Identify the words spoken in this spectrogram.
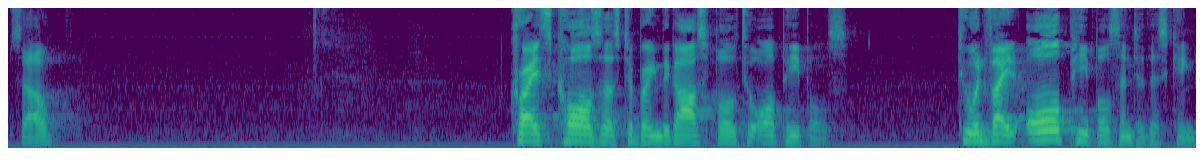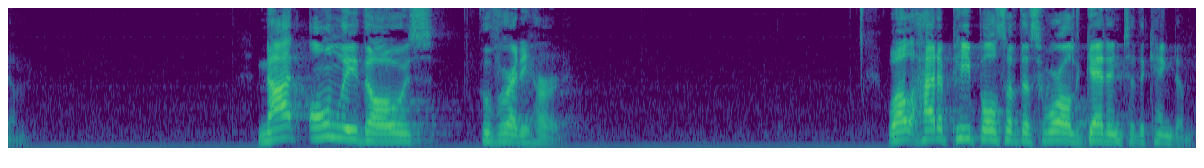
So, Christ calls us to bring the gospel to all peoples, to invite all peoples into this kingdom. Not only those who've already heard. Well, how do peoples of this world get into the kingdom?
